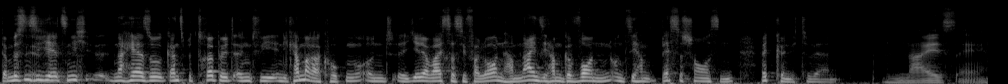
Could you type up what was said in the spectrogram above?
Da müssen Sie Äh, jetzt nicht äh, nachher so ganz betröppelt irgendwie in die Kamera gucken und jeder weiß, dass Sie verloren haben. Nein, Sie haben gewonnen und Sie haben beste Chancen, Wettkönig zu werden. Nice, ey.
